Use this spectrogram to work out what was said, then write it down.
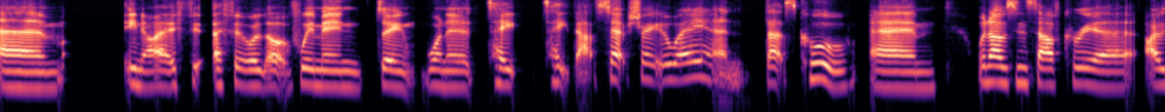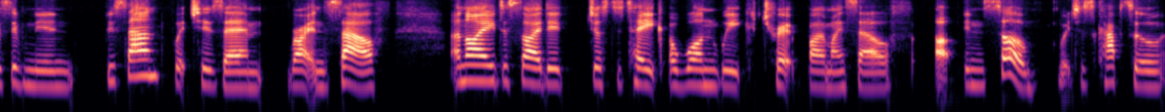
Um, you know, I, f- I feel a lot of women don't want to take take that step straight away, and that's cool. Um, when I was in South Korea, I was living in Busan, which is um, right in the south, and I decided just to take a one week trip by myself up in Seoul, which is the capital,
